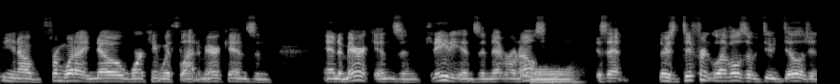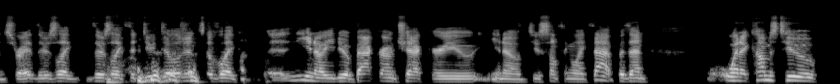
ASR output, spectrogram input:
you know from what I know, working with Latin Americans and and Americans and Canadians and everyone else, oh. is that there's different levels of due diligence, right? There's like there's like the due diligence of like eh, you know you do a background check or you you know do something like that, but then when it comes to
